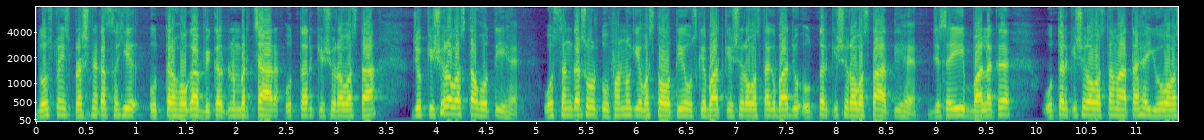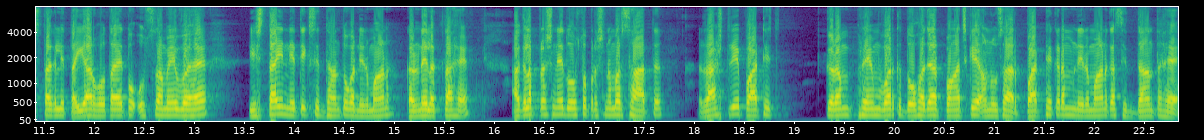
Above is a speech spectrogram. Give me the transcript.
दोस्तों, इस प्रश्न का सही उत्तर होगा विकल्प नंबर चार, उत्तर किशोरावस्था। जो किशोरावस्था होती है, वो संघर्ष और तूफानों की अवस्था होती है, उसके बाद किशोरावस्था के बाद जो उत्तर किशोरावस्था आती है, जैसे ही बालक उत्तर किशोरावस्था में आता है, युवा अवस्था के लिए तैयार होता है तो उस समय वह स्थायी नैतिक सिद्धांतों का निर्माण करने लगता है। अगला प्रश्न है दोस्तों, प्रश्न नंबर सात, राष्ट्रीय पाठ्यक्रम फ्रेमवर्क 2005 के अनुसार पाठ्यक्रम निर्माण का सिद्धांत है।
